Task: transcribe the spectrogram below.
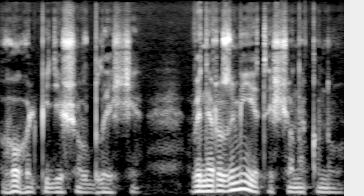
Гоголь підійшов ближче. Ви не розумієте, що на кону.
